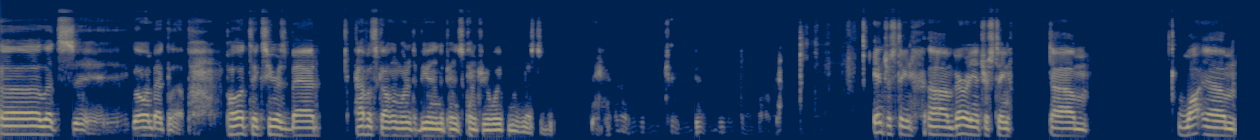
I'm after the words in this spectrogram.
Uh, let's see. Going back up. Politics here is bad. Half of Scotland wanted to be an independent country away from the rest of it. Interesting. Um, very interesting. Um, what? Um,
